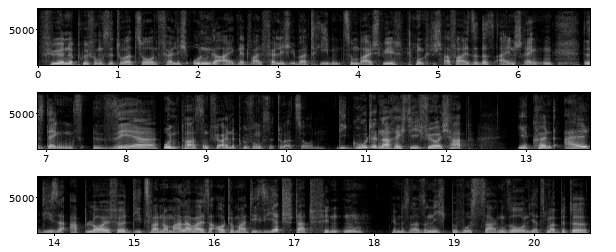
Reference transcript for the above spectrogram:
für eine Prüfungssituation völlig ungeeignet, weil völlig übertrieben. Zum Beispiel logischerweise das Einschränken des Denkens. Sehr unpassend für eine Prüfungssituation. Die gute Nachricht, die ich für euch habe, Ihr könnt all diese Abläufe, die zwar normalerweise automatisiert stattfinden, wir müssen also nicht bewusst sagen, so und jetzt mal bitte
